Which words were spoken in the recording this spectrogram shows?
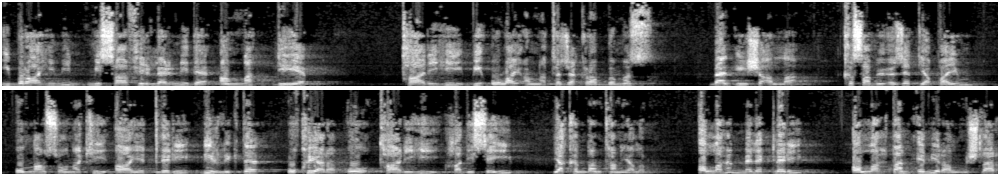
İbrahim'in misafirlerini de anlat diye tarihi bir olay anlatacak Rabbimiz. Ben inşallah kısa bir özet yapayım. Ondan sonraki ayetleri birlikte okuyarak o tarihi hadiseyi yakından tanıyalım. Allah'ın melekleri Allah'tan emir almışlar.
